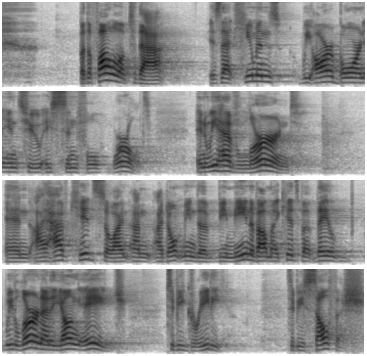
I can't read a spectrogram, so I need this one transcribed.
but the follow up to that is that humans, we are born into a sinful world. And we have learned, and I have kids, so I, I'm, I do not mean to be mean about my kids, but they, we learn at a young age to be greedy, to be selfish,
